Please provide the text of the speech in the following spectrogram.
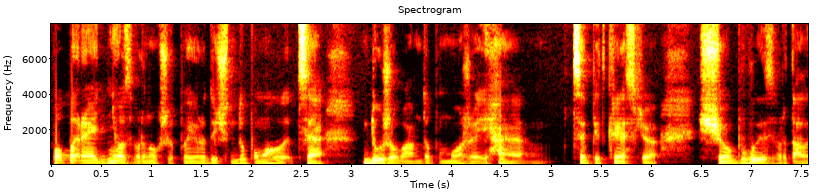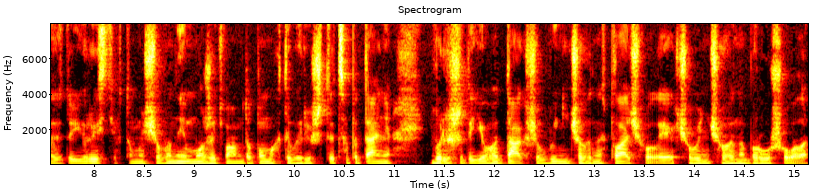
Попередньо звернувши по юридичну допомогу, це дуже вам допоможе. Я це підкреслюю, щоб ви звертались до юристів, тому що вони можуть вам допомогти вирішити це питання, вирішити його так, щоб ви нічого не сплачували, якщо ви нічого не порушували.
